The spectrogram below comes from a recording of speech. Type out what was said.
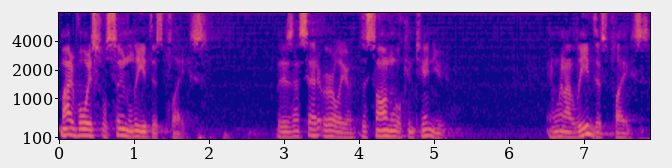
My voice will soon leave this place. But as I said earlier, the song will continue. And when I leave this place,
